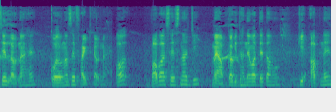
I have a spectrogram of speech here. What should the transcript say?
से लड़ना है कोरोना से फाइट करना है। और बाबा शेषनाथ जी, मैं आपका भी धन्यवाद देता हूँ कि आपने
